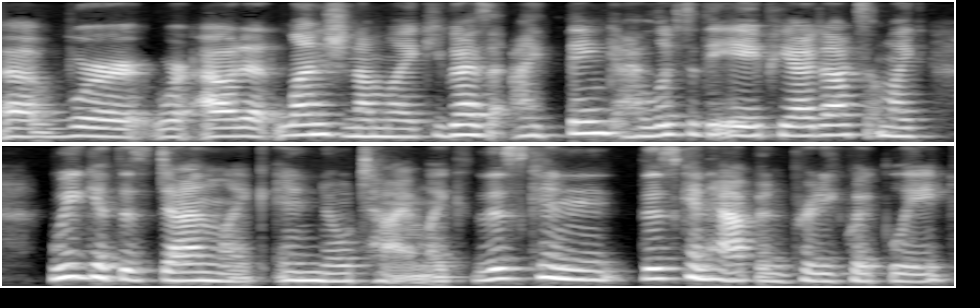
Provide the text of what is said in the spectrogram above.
uh, were were out at lunch and i'm like you guys i think i looked at the api docs i'm like we get this done like in no time. Like this can this can happen pretty quickly.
